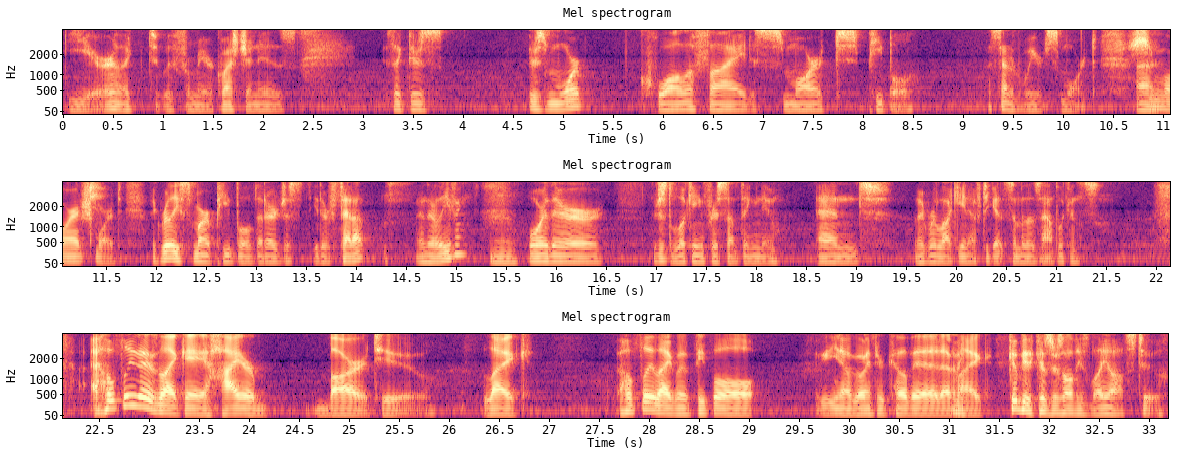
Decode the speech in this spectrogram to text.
year like to, from your question is is like there's there's more qualified smart people that sounded weird. Smart. Uh, smart. smart. Like really smart people that are just either fed up and they're leaving hmm. or they're they're just looking for something new. And like we're lucky enough to get some of those applicants. Uh, hopefully there's like a higher bar too. Like hopefully like with people you know going through covid and I mean, like could be because there's all these layoffs too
